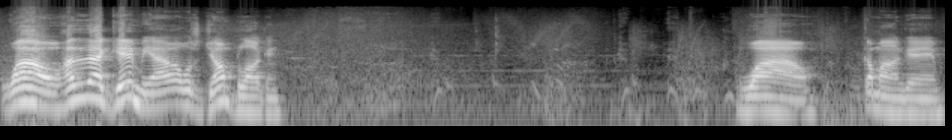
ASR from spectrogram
Wow, how did that get me? I was jump blocking. Wow. Come on, game.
